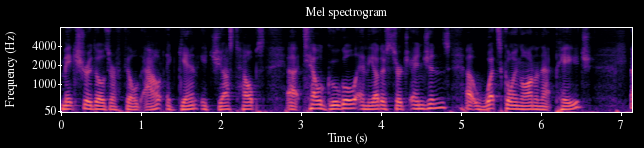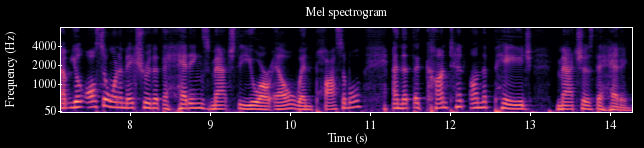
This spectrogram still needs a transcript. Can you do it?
Make sure those are filled out. Again it just helps uh, tell Google and the other search engines uh, what's going on on that page. Um, you'll also want to make sure that the headings match the URL when possible and that the content on the page matches the heading.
